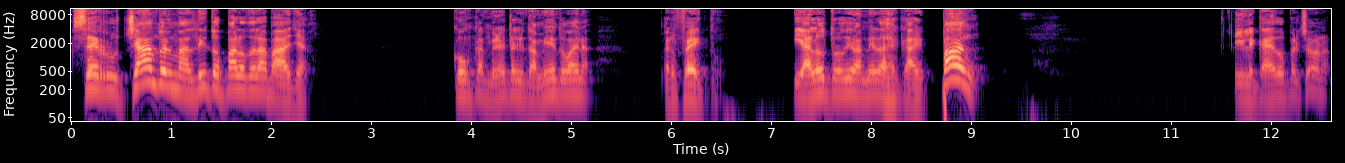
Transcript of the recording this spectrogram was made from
serruchando el maldito palo de la valla con camioneta ayuntamiento, vaina. Perfecto. Y al otro día la mierda se cae. ¡Pam! Y le cae dos personas.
